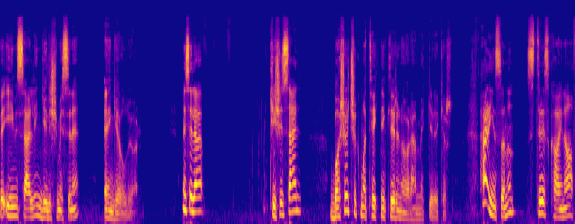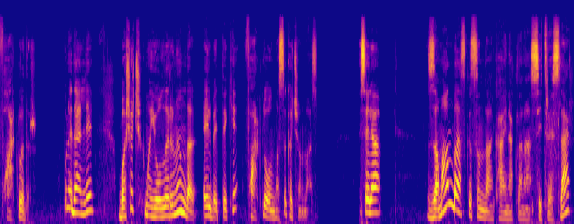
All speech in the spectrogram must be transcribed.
ve iyimserliğin gelişmesine engel oluyor. Mesela kişisel başa çıkma tekniklerini öğrenmek gerekir. Her insanın stres kaynağı farklıdır. Bu nedenle başa çıkma yollarının da elbette ki farklı olması kaçınılmaz. Mesela zaman baskısından kaynaklanan stresler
